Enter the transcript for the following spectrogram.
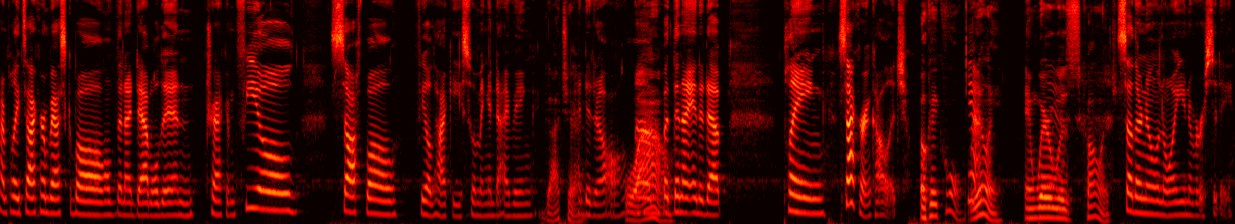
I played soccer and basketball. Then I dabbled in track and field, softball, field hockey, swimming and diving. Gotcha. I did it all. Wow. Um, but then I ended up playing soccer in college, Okay, cool. Yeah. Really? And where Yeah. was college? Southern Illinois University.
